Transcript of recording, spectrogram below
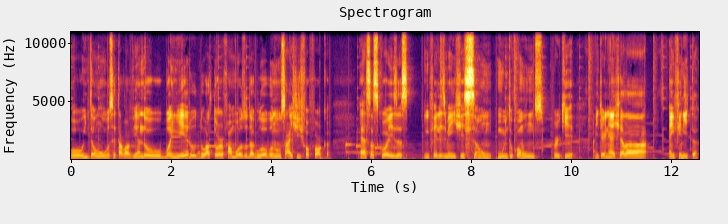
Ou então você estava vendo o banheiro do ator famoso da Globo num site de fofoca. Essas coisas, infelizmente, são muito comuns, porque a internet ela é infinita,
